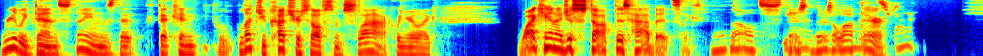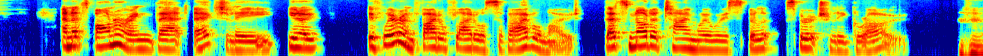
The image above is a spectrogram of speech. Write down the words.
really dense things that that can let you cut yourself some slack when you're like why can't i just stop this habit it's like well it's there's yeah, there's a lot there right. and it's honoring that actually you know if we're in fight or flight or survival mode that's not a time where we spiritually grow mm-hmm.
